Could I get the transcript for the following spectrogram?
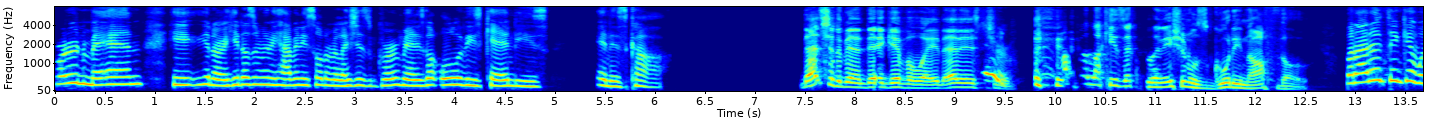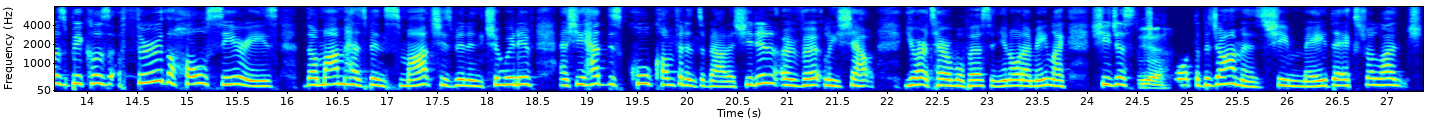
grown man, he, you know, he doesn't really have any sort of relationship. Grown man, he's got all of these candies in his car. That should have been a dead giveaway. That is true. I feel like his explanation was good enough, though. But I don't think it was because through the whole series, the mom has been smart, she's been intuitive, and she had this cool confidence about it. She didn't overtly shout, You're a terrible person. You know what I mean? Like she just she Yeah. bought the pajamas, she made the extra lunch,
